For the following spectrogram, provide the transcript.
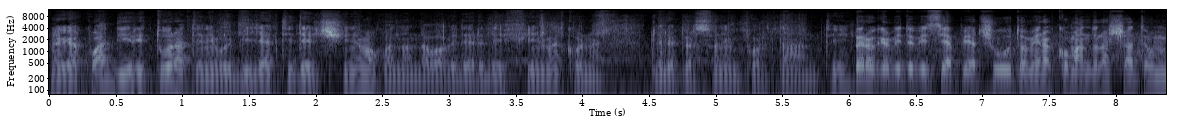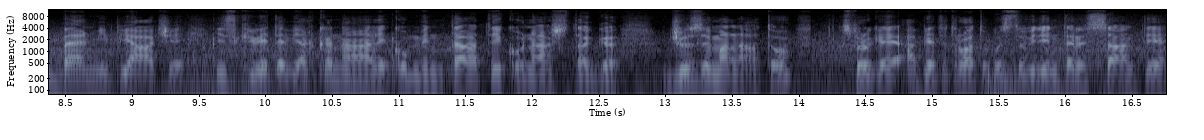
Raga qua addirittura tenevo i biglietti del cinema Quando andavo a vedere dei film con delle persone importanti. Spero che il video vi sia piaciuto Mi raccomando lasciate un bel mi piace Iscrivetevi al canale Commentate con hashtag Giusemalato. Spero che abbiate trovato questo video interessante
